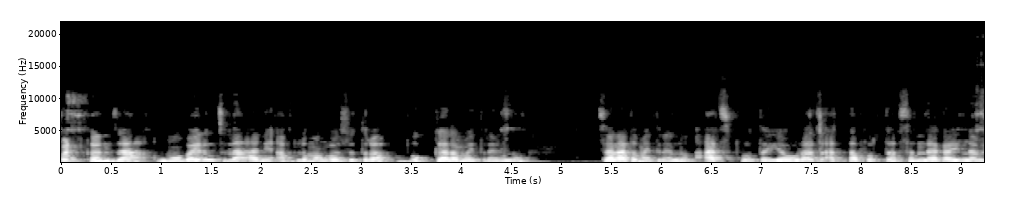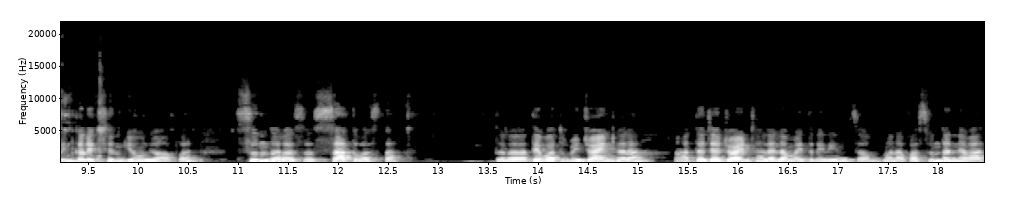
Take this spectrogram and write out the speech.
पटकन जा मोबाईल उचला आणि आपलं मंगळसूत्र बुक करा मैत्रिणींनो. चला तर मैत्रिणींनो आजपुरतं एवढंच. आत्तापुरतं संध्याकाळी नवीन कलेक्शन घेऊन येऊ आपण. सुंदर असं सात वाजता. तर तेव्हा तुम्ही जॉईन करा. आता ज्या जॉईन झालेल्या मैत्रिणींचं मनापासून धन्यवाद.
